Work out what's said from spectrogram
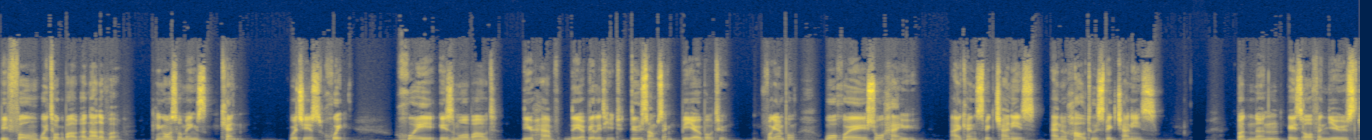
Before we talk about another verb, can also means can, which is 会.会 is more about you have the ability to do something, be able to. For example, 我会说汉语. I can speak Chinese. I know how to speak Chinese. But 能 is often used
